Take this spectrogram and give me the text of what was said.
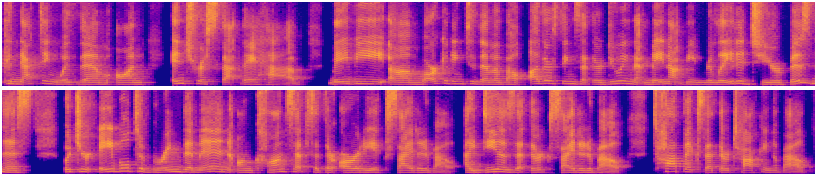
connecting with them on interests that they have maybe um, marketing to them about other things that they're doing that may not be related to your business but you're able to bring them in on concepts that they're already excited about ideas that they're excited about topics that they're talking about.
